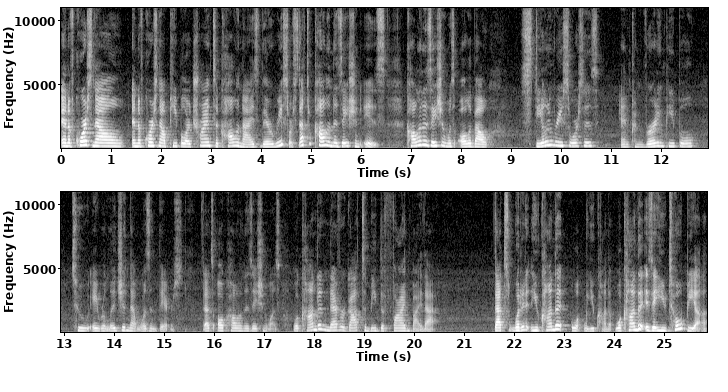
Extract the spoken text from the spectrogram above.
and of course now and of course now people are trying to colonize their resource. That's what colonization is. Colonization was all about stealing resources and converting people to a religion that wasn't theirs. That's all colonization was. Wakanda never got to be defined by that that's what it Wakanda well, Wakanda Wakanda is a utopia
